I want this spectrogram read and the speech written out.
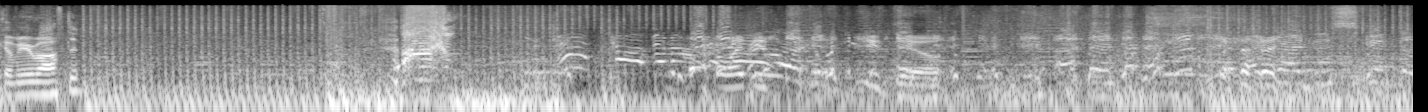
Come here often? What did you, what did you do? I tried to shoot the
